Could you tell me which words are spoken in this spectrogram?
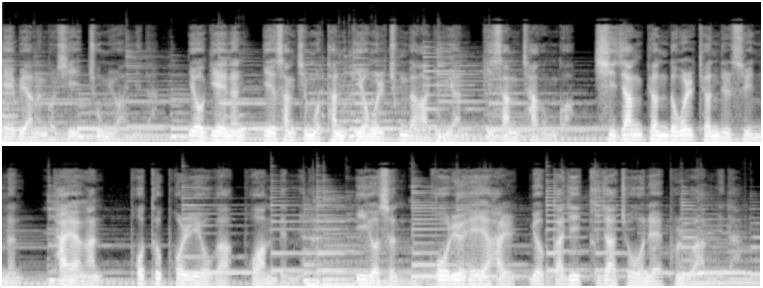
대비하는 것이 중요합니다. 여기에는 예상치 못한 비용을 충당하기 위한 비상 자금과 시장 변동을 견딜 수 있는 다양한 포트폴리오가 포함됩니다. 이것은 고려해야 할 몇 가지 투자 조언에 불과합니다.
